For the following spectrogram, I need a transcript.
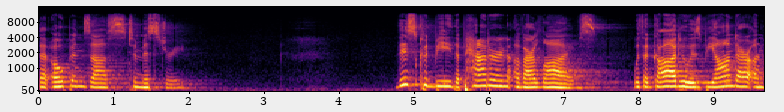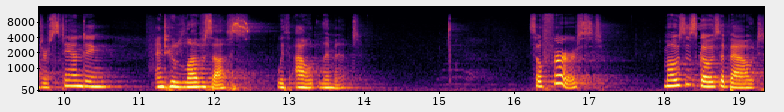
that opens us to mystery. This could be the pattern of our lives with a God who is beyond our understanding and who loves us without limit. So first, Moses goes about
